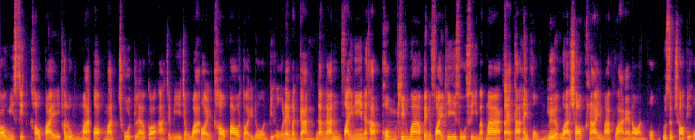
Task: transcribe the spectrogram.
ก็มีสิทธิ์เข้าไปถลุงหมัดออกหมัดชุด แล้วก็อาจจะมีจังหวะต่อยเข้าเป้าต่อยโดนพี่โอได้เหมือนกัน ดังนั้นไฟนี้นะครับผมคิดว่าเป็นไฟที่สูสีสีมากๆ แต่ถ้าให้ผมเลือกว่าชอบใครมากกว่าแน่นอน ผมรู้สึกชอบพี่โอ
